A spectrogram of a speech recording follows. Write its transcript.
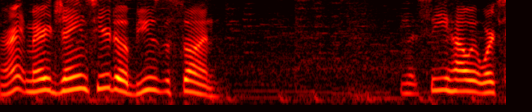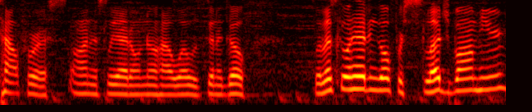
Alright, Mary Jane's here to abuse the sun. Let's see how it works out for us. Honestly, I don't know how well it's going to go. But let's go ahead and go for Sludge Bomb here.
